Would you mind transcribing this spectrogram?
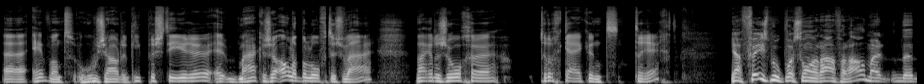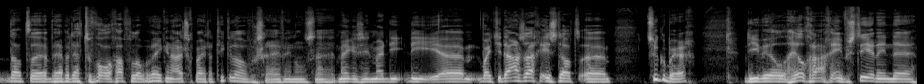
Uh, hè, want hoe zouden die presteren? Maken ze alle beloftes waar? Waren de zorgen terugkijkend terecht? Ja, Facebook was wel een raar verhaal, maar dat, dat uh, we hebben daar toevallig afgelopen week een uitgebreid artikel over geschreven in ons uh, magazine. Maar die, die, uh, wat je daar zag is dat Zuckerberg, die wil heel graag investeren in de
